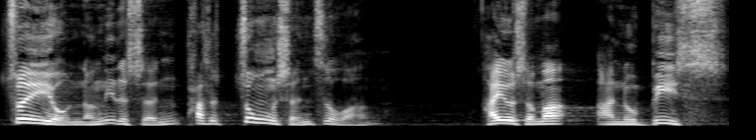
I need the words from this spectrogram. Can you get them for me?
最有能力的神，他是众神之王。还有什么阿努比斯，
